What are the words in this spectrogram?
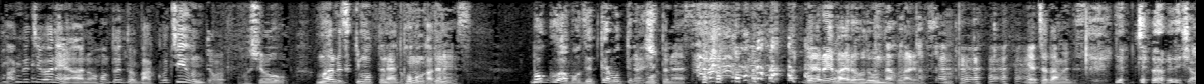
博打はね、あの、本当に言うと、博打運って星を生まれつき持ってないとほぼ勝てないです。僕はもう絶対持ってないでしょ。持ってないです。やればやるほど運なくなります。やっちゃダメです。やっちゃダメでしょ。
